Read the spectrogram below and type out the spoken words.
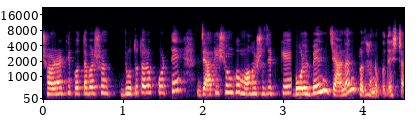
শরণার্থী প্রত্যাবাসন দ্রুততর করতে জাতিসংঘ মহাসচিবকে বলবেন, জানান প্রধান উপদেষ্টা।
